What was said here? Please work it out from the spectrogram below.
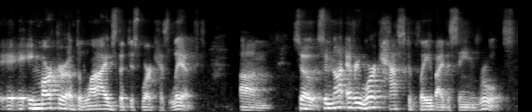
a, a, marker of the lives that this work has lived. Um, so, so not every work has to play by the same rules,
